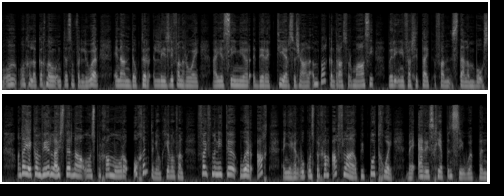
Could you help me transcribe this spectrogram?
on, ongelukkig nou intussen verloor en aan Dr Leslie van Rooi, hy is senior direkteur sosiale impak en transformasie by die Universiteit van Stellenbosch. Onthou jy kan weer luister na ons program môre oggend in die omgewing van 5 minute oor 8 en jy kan ook ons program aflaai op die pot gooi by rsg.co.za.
